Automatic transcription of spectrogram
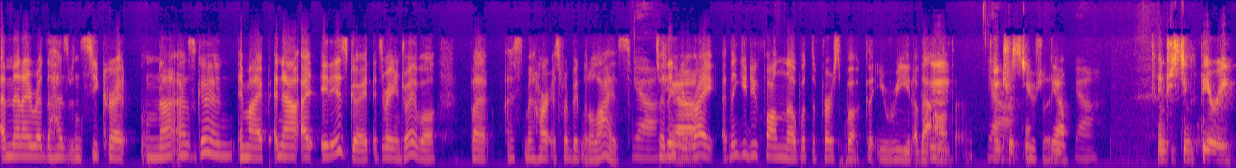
And then I read The Husband's Secret. Not as good in my. Now I, it is good. It's very enjoyable, but I, my heart is for Big Little Lies. Yeah. So I think Yeah. you're right. I think you do fall in love with the first book that you read of that Mm. author. Yeah. Interesting. Usually. Yeah. Yeah. Interesting theory.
